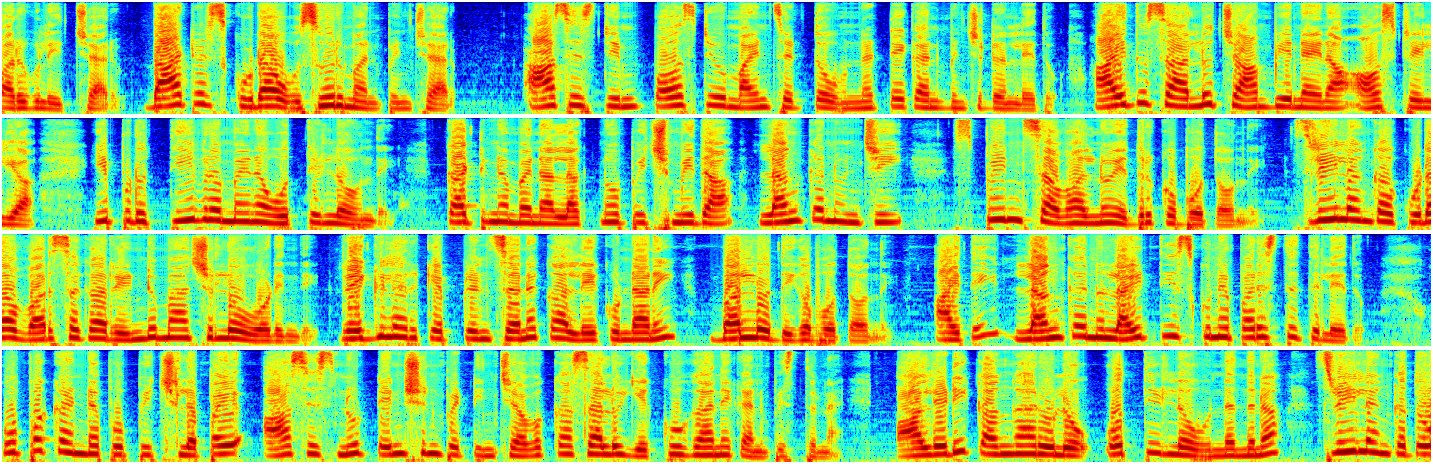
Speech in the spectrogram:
పరుగులిచ్చారు. బ్యాటర్స్ కూడా ఉసూరుమనిపించారు. ఆసిస్ టీం పాజిటివ్ మైండ్ సెట్తో ఉన్నట్టే కనిపించడం లేదు. ఐదు సార్లు ఛాంపియన్ అయిన ఆస్ట్రేలియా ఇప్పుడు తీవ్రమైన ఒత్తిడిలో ఉంది. కఠినమైన లక్నో పిచ్ మీద లంక నుంచి స్పిన్ సవాల్ను ఎదుర్కోబోతోంది. శ్రీలంక కూడా వరుసగా రెండు మ్యాచుల్లో ఓడింది. రెగ్యులర్ కెప్టెన్ సెనకా లేకుండానే బల్లో దిగబోతోంది. అయితే లంకను లైట్ తీసుకునే పరిస్థితి లేదు. ఉపఖండపు పిచ్లపై ఆసిస్ను టెన్షన్ పెట్టించే అవకాశాలు ఎక్కువగానే కనిపిస్తున్నాయి. ఆల్రెడీ కంగారులో ఒత్తిడిలో ఉన్నందున శ్రీలంకతో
